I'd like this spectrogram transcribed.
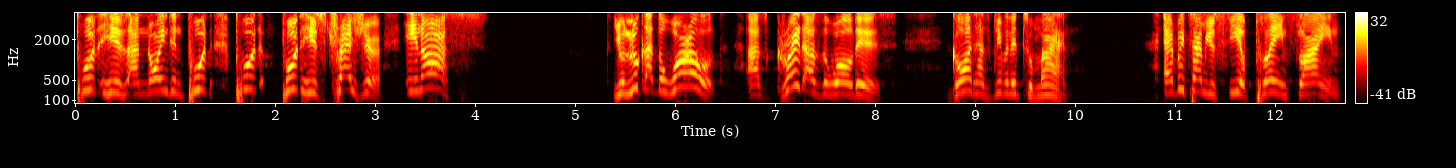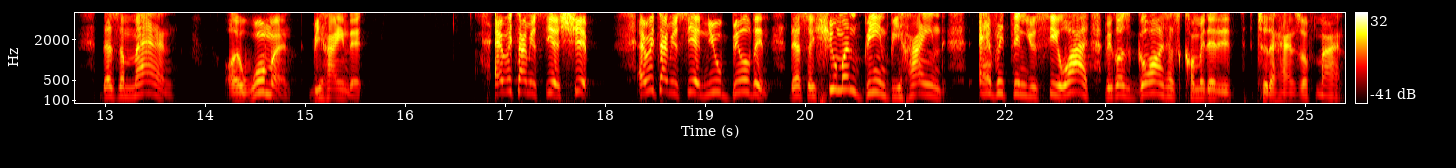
put his anointing, put, put, put his treasure in us. You look at the world, as great as the world is, God has given it to man. Every time you see a plane flying, there's a man or a woman behind it. Every time you see a ship, every time you see a new building, there's a human being behind everything you see. Why? Because God has committed it to the hands of man.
